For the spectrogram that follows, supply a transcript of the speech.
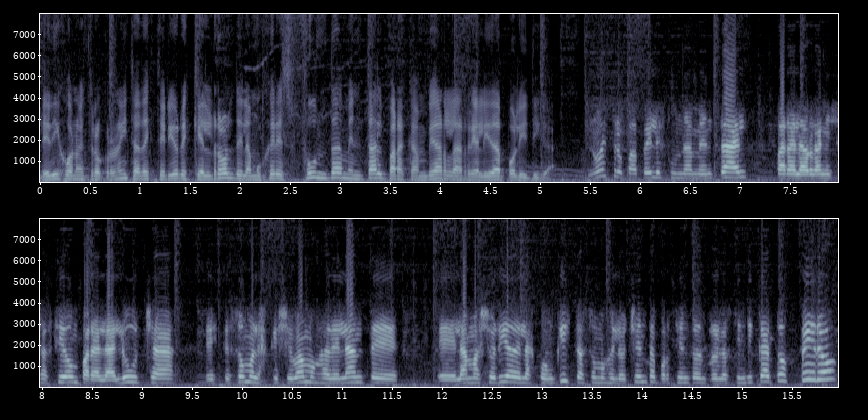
le dijo a nuestro cronista de exteriores que el rol de la mujer es fundamental para cambiar la realidad política. Nuestro papel es fundamental para la organización, para la lucha, este, somos las que llevamos adelante eh, la mayoría de las conquistas, somos el 80% dentro de los sindicatos, pero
